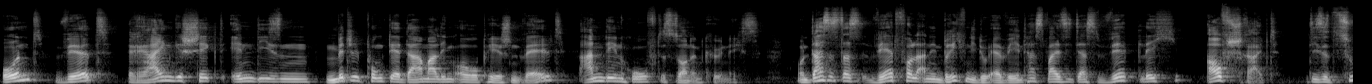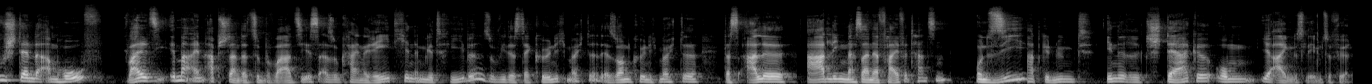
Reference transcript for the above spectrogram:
und wird reingeschickt in diesen Mittelpunkt der damaligen europäischen Welt an den Hof des Sonnenkönigs. Und das ist das Wertvolle an den Briefen, die du erwähnt hast, weil sie das wirklich aufschreibt. Diese Zustände am Hof, weil sie immer einen Abstand dazu bewahrt. Sie ist also kein Rädchen im Getriebe, so wie das der König möchte. Der Sonnenkönig möchte, dass alle Adligen nach seiner Pfeife tanzen. Und sie hat genügend innere Stärke, um ihr eigenes Leben zu führen.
